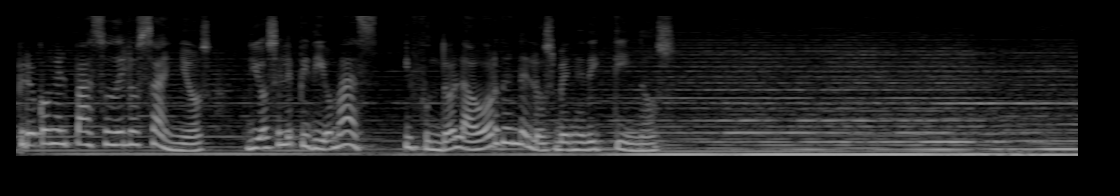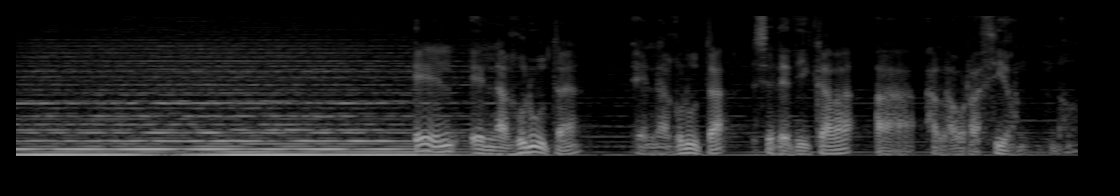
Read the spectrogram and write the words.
Pero con el paso de los años, Dios le pidió más y fundó la Orden de los Benedictinos. Él en la gruta, en la gruta se dedicaba a, a la oración, ¿no?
